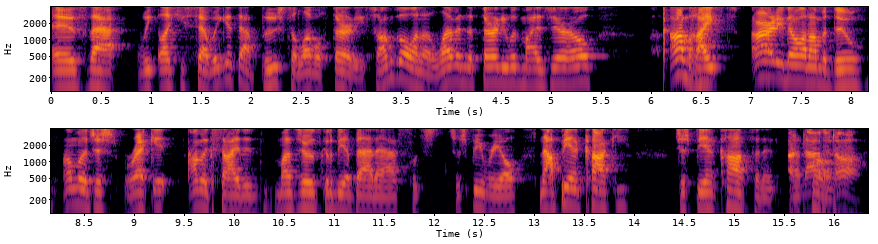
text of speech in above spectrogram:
is that we, like you said, we get that boost to level 30. So I'm going 11 to 30 with my zero. I'm hyped. I already know what I'm gonna do. I'm gonna just wreck it. I'm excited. My zero's gonna be a badass. Let's just be real. Not being cocky, just being confident. Uh, That's not all. at all.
